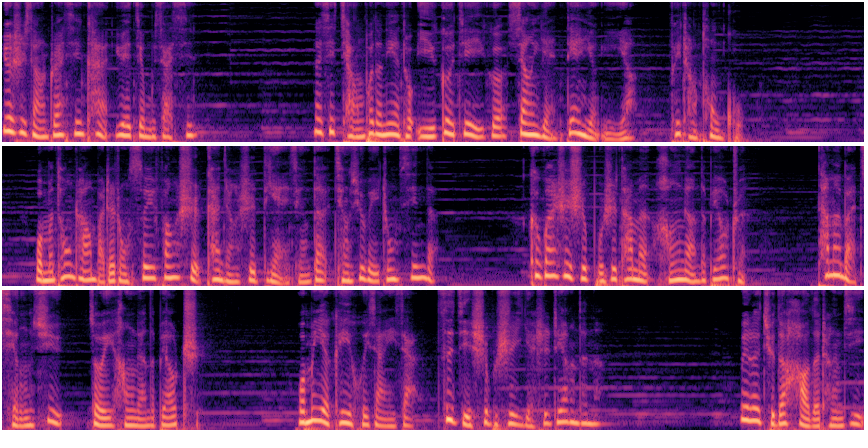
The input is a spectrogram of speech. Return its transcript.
越是想专心看，越静不下心。那些强迫的念头一个接一个，像演电影一样，非常痛苦。我们通常把这种思维方式看成是典型的情绪为中心的，客观事实不是他们衡量的标准，他们把情绪作为衡量的标尺。我们也可以回想一下。自己是不是也是这样的呢？为了取得好的成绩，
